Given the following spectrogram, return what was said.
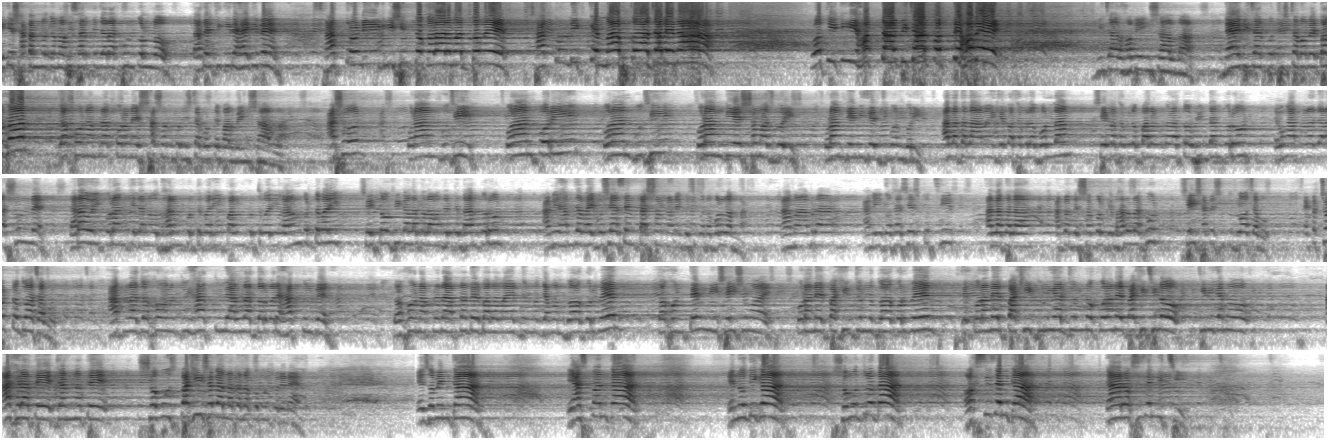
এই যে সাতান্ন জন অফিসারকে যারা খুন করল, তাদের কি কি রেহাই দিবেন? ছাত্রলীগ নিষিদ্ধ করার মাধ্যমে ছাত্রলীগকে মাফ করা যাবে না। প্রতিটি হত্যার বিচার করতে হবে। বিচার হবে ইনশাআল্লাহ। ন্যায় বিচার প্রতিষ্ঠা পাবে তখন, যখন আমরা কোরআনের শাসন প্রতিষ্ঠা করতে পারব ইনশাআল্লাহ। আসুন, কোরআন বুঝি, কোরআন পড়ি, কোরআন বুঝি, কোরআন দিয়ে সমাজ গড়ি, কোরআন দিয়ে নিজের জীবন গড়ি। আল্লাহ তালা আমি যে কথাগুলো বললাম, সেই কথাগুলো পালন করার তৌফিক দান করুন। এবং আপনারা যারা শুনলেন তারা ওই কোরআনকে যেন ধারণ করতে পারি, পালন করতে পারি, লালন করতে পারি, সেই তৌফিক আল্লাহ তালা আমাদেরকে দান করুন। আমির হামজা ভাই বসে আছেন, তার সঙ্গে অনেক বেশি কথা বললাম না। আমা, আমরা, আমি কথা শেষ করছি। আল্লাহ তালা আপনাদের সকলকে ভালো রাখুন, সেই সাথে শুধু দোয়া চাবো। একটা ছোট্ট দোয়া চাবো। আপনারা যখন দুই হাত তুলে আল্লাহর দরবারে হাত তুলবেন তখন আপনারা আপনাদের বাবা মায়ের জন্য যেমন দোয়া করবেন, তখন তেমনি সেই সময় কোরআনের পাখির জন্য দোয়া করবেন যে কোরআনের পাখি দুনিয়ার জন্য কোরআনের পাখি ছিল, তিনি যেন আখেরাতে, জান্নাতে সবুজ পাখি হিসেবে আল্লাহ তালা কবুল করে নেন। এ জমিন কার? এ আসমান কার? এ নদী কার? সমুদ্র কার? অক্সিজেন কার? কার অক্সিজেন নিচ্ছি?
